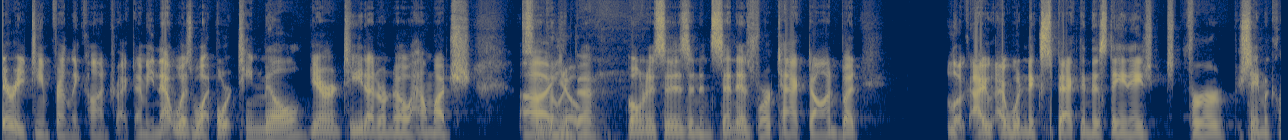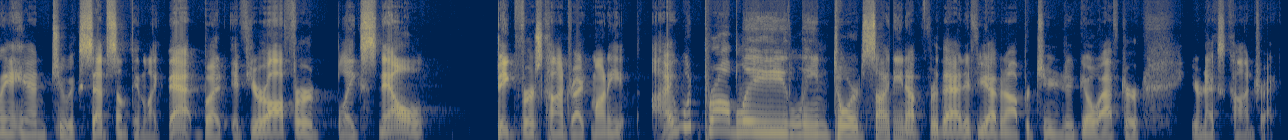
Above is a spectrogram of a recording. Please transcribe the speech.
very team friendly contract. I mean, that was what, 14 mil guaranteed? I don't know how much, uh, you know, bonuses and incentives were tacked on. But look, I, I wouldn't expect in this day and age for Shane McClanahan to accept something like that. But if you're offered Blake Snell big first contract money, I would probably lean towards signing up for that if you have an opportunity to go after your next contract.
